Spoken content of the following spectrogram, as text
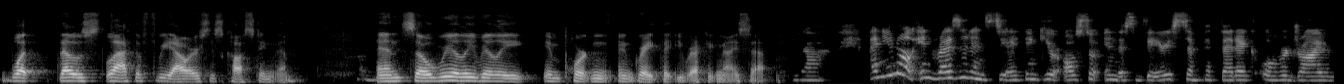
what those lack of three hours is costing them. And so, really, really important and great that you recognize that. Yeah. And you know, in residency, I think you're also in this very sympathetic overdrive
